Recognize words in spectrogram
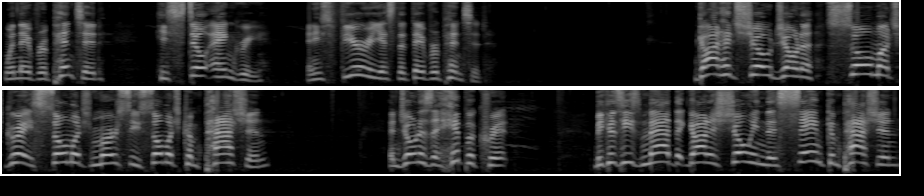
when they've repented, he's still angry and he's furious that they've repented. God had showed Jonah so much grace, so much mercy, so much compassion. And Jonah's a hypocrite because he's mad that God is showing this same compassion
